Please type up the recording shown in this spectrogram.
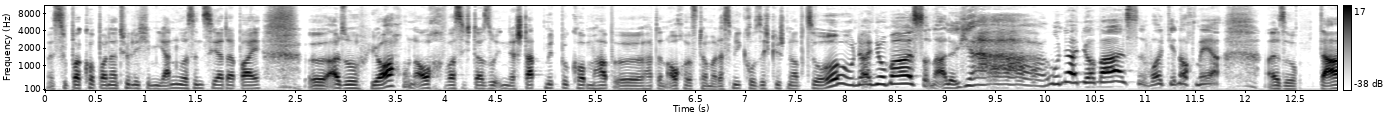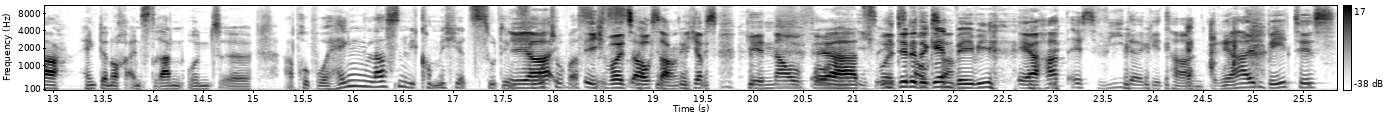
Bei Supercopa natürlich im Januar sind sie ja dabei. Äh, also ja, und auch, was ich da so in der Stadt mitbekommen habe, äh, hat dann auch öfter mal das Mikro sich geschnappt, so, oh, nein, Jomas, und alle, ja, ja, 100 your Maß, wollt ihr noch mehr? Also da hängt ja noch eins dran und äh, apropos hängen lassen, wie komme ich jetzt zu dem ja, Foto? Was ich wollte es auch sagen, ich habe es genau vor er he did it again, sagen. baby. Er hat es wieder getan. Real Betis,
